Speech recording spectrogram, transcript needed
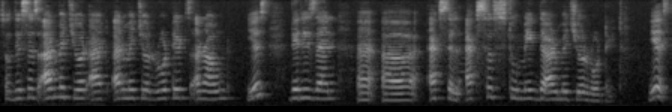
So this is armature at armature rotates around yes? There is an uh, uh, axle axis to make the armature rotate yes?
